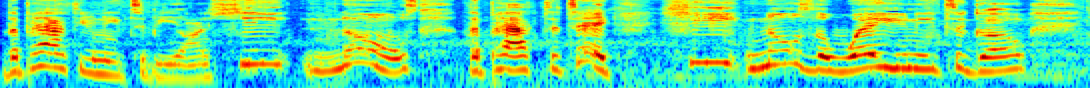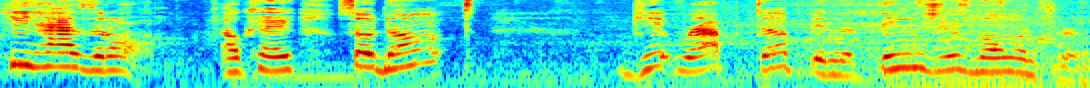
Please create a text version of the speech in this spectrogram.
the path you need to be on. He knows the path to take. He knows the way you need to go. He has it all, okay? So don't get wrapped up in the things you're going through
